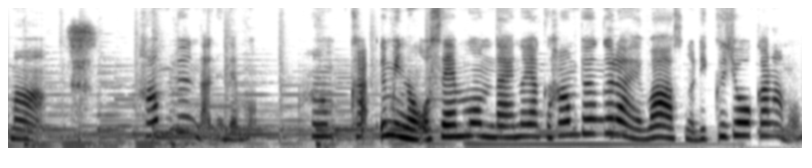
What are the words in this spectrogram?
まあ半分だねでも海の汚染問題の約半分ぐらいはその陸上からの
